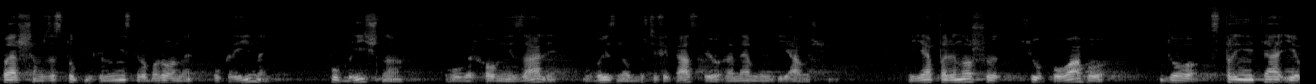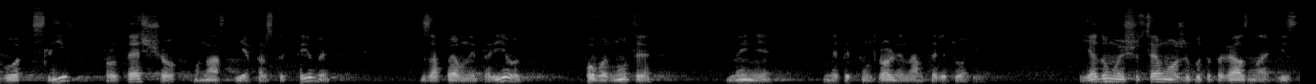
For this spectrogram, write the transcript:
першим заступником міністра оборони України, публічно у Верховній залі визнав бусифікацію ганебним явищем. І я переношу цю повагу до сприйняття його слів про те, що у нас є перспективи за певний період повернути нині непідконтрольні нам території. Я думаю, що це може бути пов'язано із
